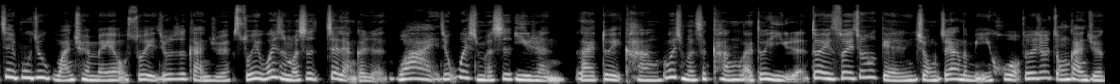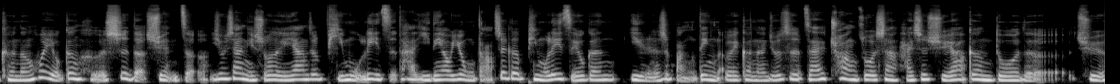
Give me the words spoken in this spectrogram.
这部就完全没有，所以就是感觉，所以为什么是这两个人？Why？就为什么是蚁人来对康？为什么是康来对蚁人？对，所以就是给人一种这样的迷惑，所以就总感觉可能会有更合适的选择。就像你说的一样，就皮姆粒子他一定要用到这个皮姆粒子，又跟蚁人是绑定的，所以可能就是在创作上还是需要更多的去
